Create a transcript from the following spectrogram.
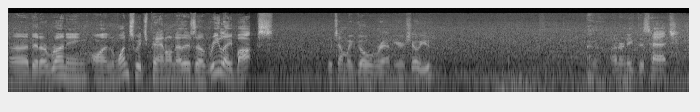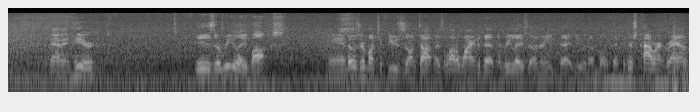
uh, that are running on one switch panel. Now there's a relay box, which I'm gonna go around here and show you. Underneath this hatch down in here is a relay box. And those are a bunch of fuses on top. There's a lot of wiring to that and the relays underneath that. You would unbolt that. But there's power and ground.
